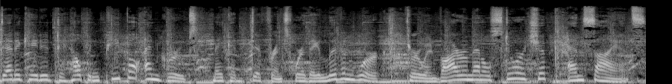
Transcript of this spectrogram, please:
dedicated to helping people and groups make a difference where they live and work through environmental stewardship and science.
